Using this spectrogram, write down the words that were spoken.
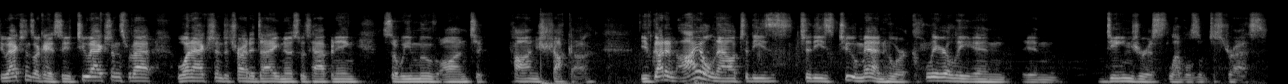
Two actions. Okay, so two actions for that. One action to try to diagnose what's happening. So we move on to Khan Shaka. You've got an aisle now to these to these two men who are clearly in in dangerous levels of distress.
